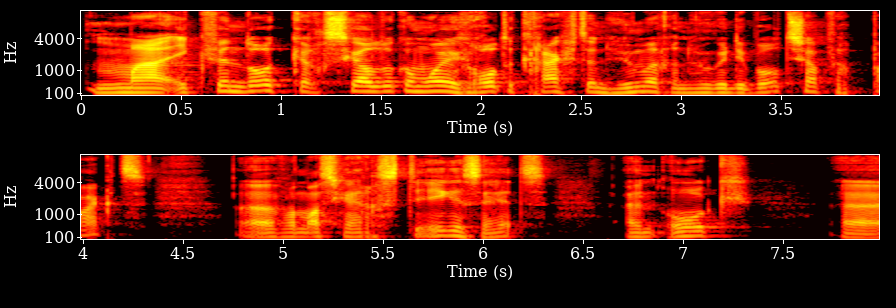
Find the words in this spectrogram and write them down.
maar ik vind ook, er schuilt ook een mooie grote kracht in humor en hoe je die boodschap verpakt. van als je ergens tegen bent. En ook uh,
